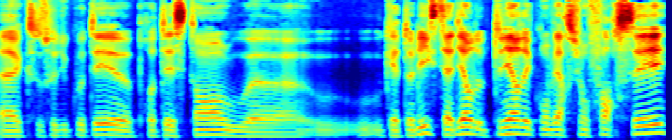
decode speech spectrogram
euh, que ce soit du côté euh, protestant ou, euh, ou, catholique, c'est-à-dire d'obtenir des conversions forcées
